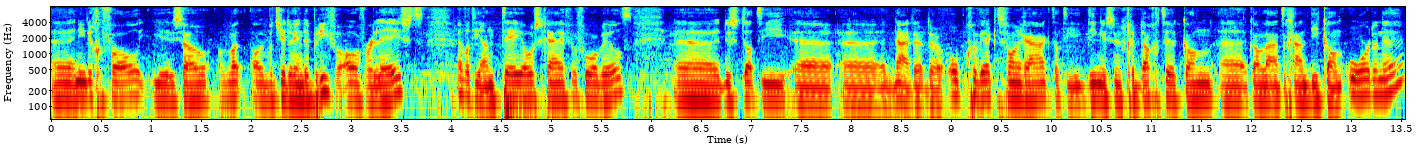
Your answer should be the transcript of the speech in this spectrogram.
Uh, in ieder geval, je zou, wat, wat je er in de brieven over leest... wat hij aan Theo schrijft bijvoorbeeld... dus dat hij nou, er, er opgewekt van raakt... dat hij dingen zijn gedachten kan, kan laten gaan, die kan ordenen...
